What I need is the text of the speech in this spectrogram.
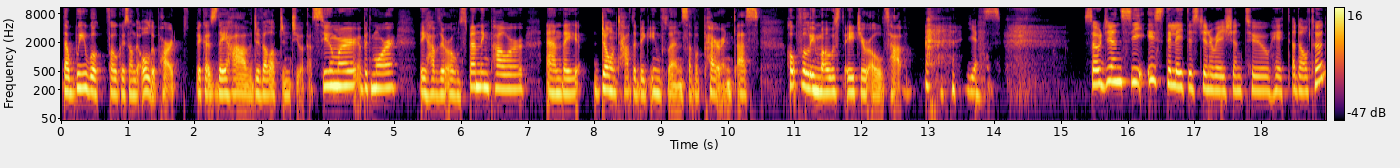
that we will focus on the older part because they have developed into a consumer a bit more, they have their own spending power, and they don't have the big influence of a parent as hopefully most eight year olds have. yes. So Gen Z is the latest generation to hit adulthood.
